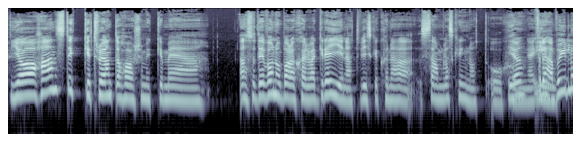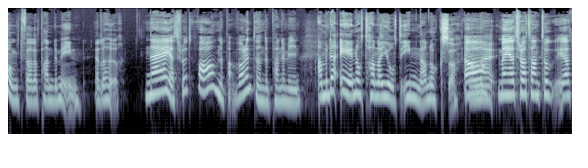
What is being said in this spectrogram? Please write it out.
Ja, hans stycke tror jag inte har så mycket med Alltså det var nog bara själva grejen att vi ska kunna samlas kring något och sjunga ja, för det här var ju långt före pandemin, eller hur? Nej, jag tror att det var under, var det inte under pandemin? Ja, men det är något han har gjort innan också. Ja, är... men jag tror att han tog... Jag,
